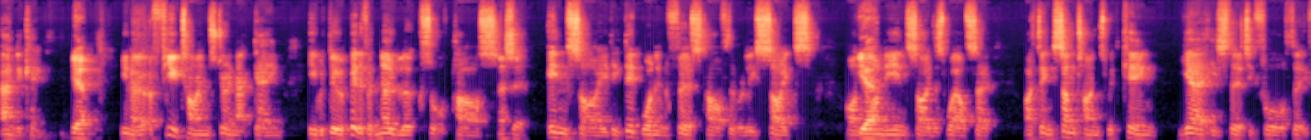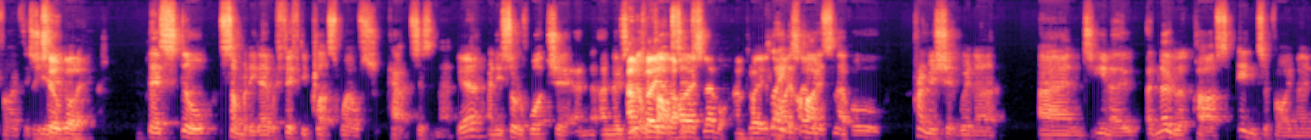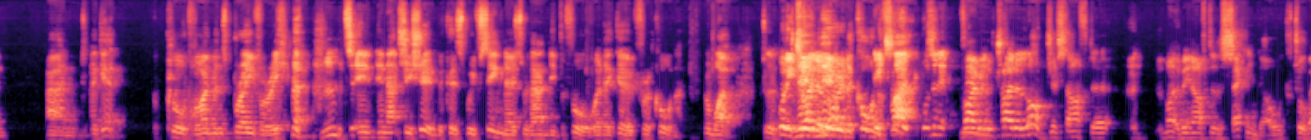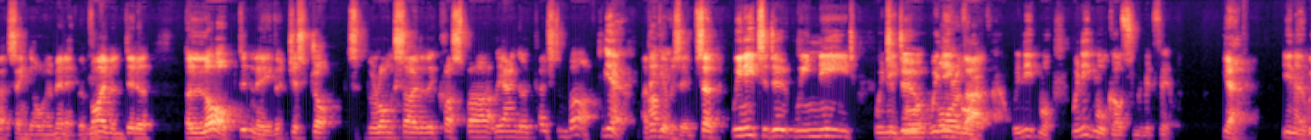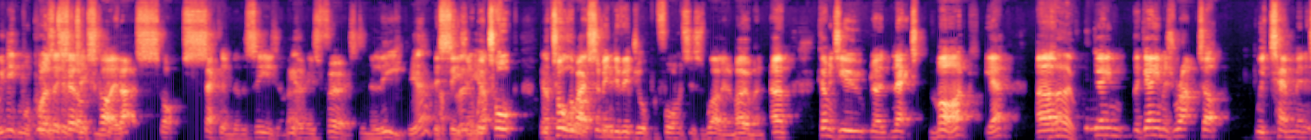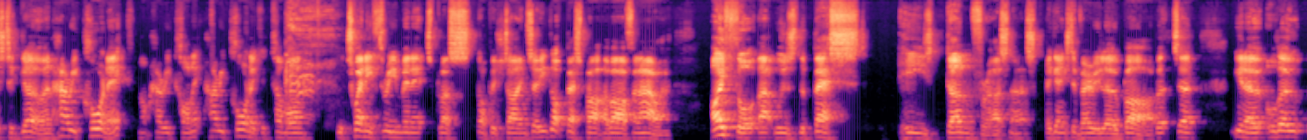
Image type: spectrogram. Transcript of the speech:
Andy King Yeah, you know, a few times during that game, he would do a bit of a no look sort of pass that's it. inside. He did one in the first half that released Sykes on, Yeah. on the inside as well. So I think sometimes with King, yeah, he's 34, 35 this year. still got it. There's still somebody there with 50 plus Welsh caps, isn't there? Yeah, And you sort of watch it and, and those and little played at the highest level. And played at the played at highest the level. highest level, Premiership winner, and you know a no look pass into Weimann, and again Claude Weimann's bravery Mm. in, in actually shooting because we've seen those with Andy before where they go for a corner. Well, Well, he near, tried a nearer lob. the corner He tried, wasn't it? Nearer. Weimann tried a lob just after. It might have been after the second goal. We'll talk about the second goal in a minute. But Mm. Weimann did a, a lob, didn't he? That just dropped the wrong side of the crossbar, the angle of post and bar. Yeah, I think Um, it was him. So we need to do. We need. we need to do more. We more need of more that. of that. We need more. We need more goals from the midfield. Yeah. You know, we need more. Well, as I said on Sky, that's Scott's second of the season, but Yeah. only his first in the league yeah, this absolutely, season. We'll talk. We'll talk about some individual performances as well in a moment. Um, coming to you next, Mark. Yeah. Um, Hello. the game. The game is wrapped up with ten minutes to go, and Harry Cornick, not Harry Connick, Harry Cornick had come on with 23 minutes plus stoppage time, so he got best part of half an hour. I thought that was the best he's done for us. Now that's against a very low bar, but uh, you know, although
